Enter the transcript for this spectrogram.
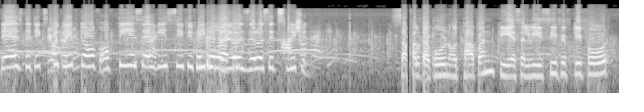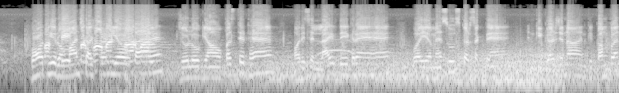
There's the textbook liftoff of PSLV C54 06 mission. सफलतापूर्ण उत्थापन PSLV C54 बहुत ही रोमांच का क्षण यह होता है जो लोग यहाँ उपस्थित हैं और इसे लाइव देख रहे हैं वह यह महसूस कर सकते हैं इनकी गर्जना इनके कंपन।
